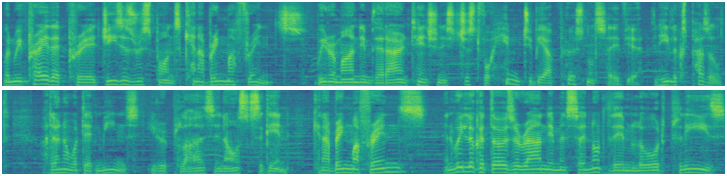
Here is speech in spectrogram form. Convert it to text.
When we pray that prayer, Jesus responds, Can I bring my friends? We remind him that our intention is just for him to be our personal Savior, and he looks puzzled. I don't know what that means, he replies and asks again, Can I bring my friends? And we look at those around him and say, Not them, Lord, please.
